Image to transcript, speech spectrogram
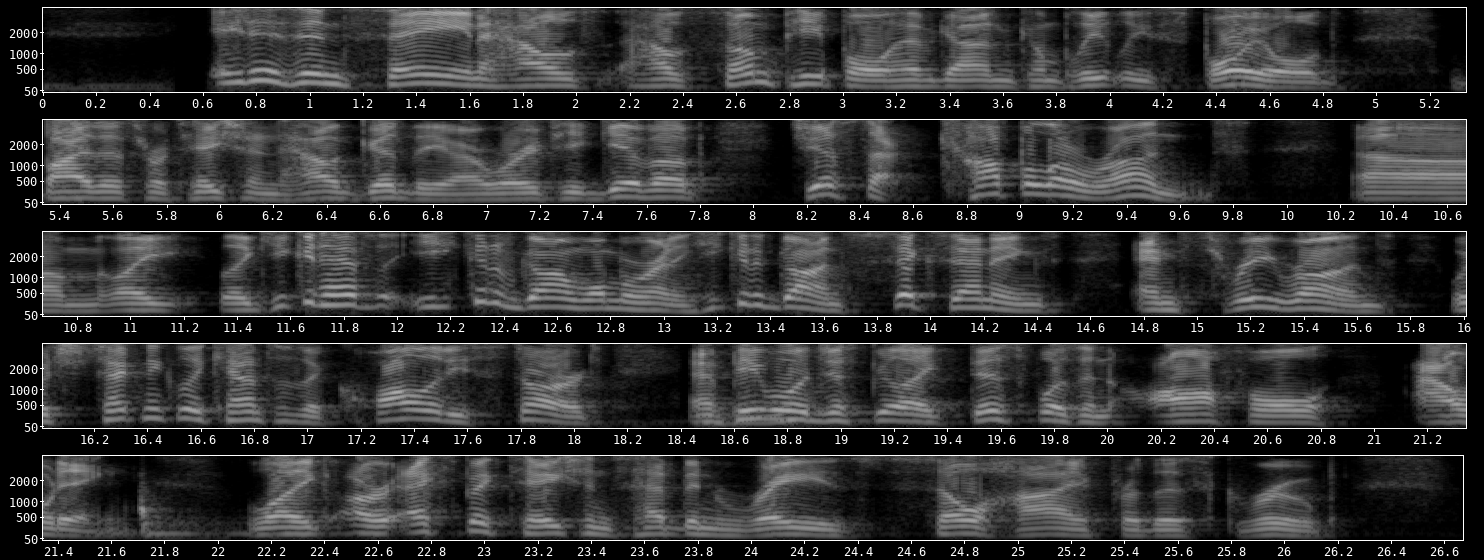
it is insane how how some people have gotten completely spoiled by this rotation and how good they are. Where if you give up just a couple of runs, um, like like you could have he could have gone one more inning. He could have gone six innings and three runs, which technically counts as a quality start, and mm-hmm. people would just be like, "This was an awful outing." Like our expectations have been raised so high for this group.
